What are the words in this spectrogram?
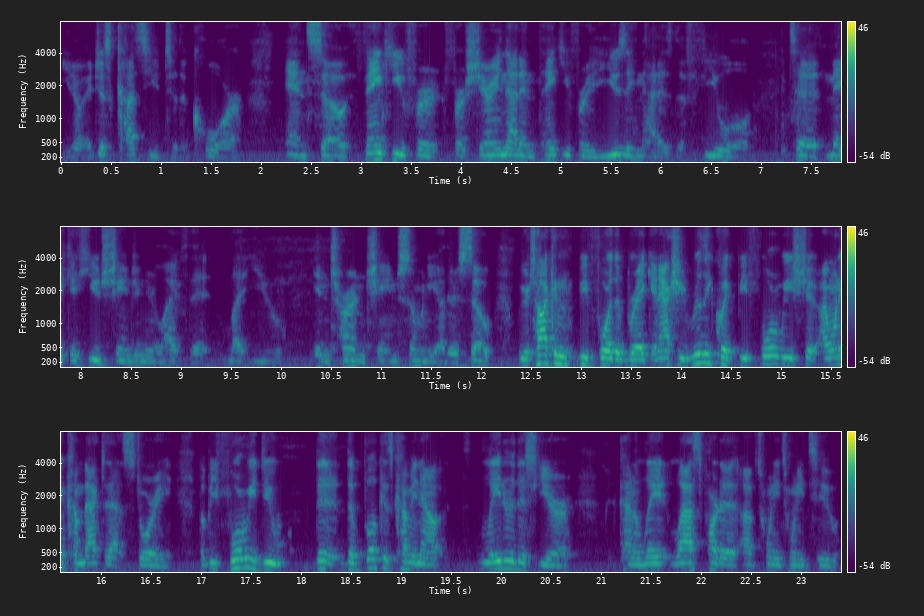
you know it just cuts you to the core. And so thank you for for sharing that and thank you for using that as the fuel to make a huge change in your life that let you in turn change so many others. So we were talking before the break, and actually, really quick before we should, I want to come back to that story. But before we do, the the book is coming out later this year kind of late last part of, of 2022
